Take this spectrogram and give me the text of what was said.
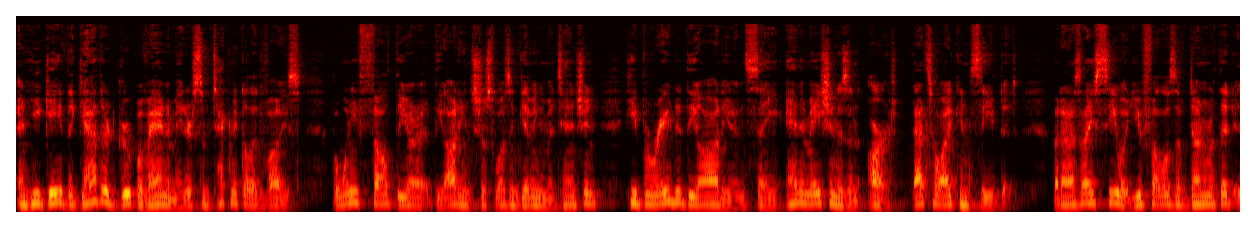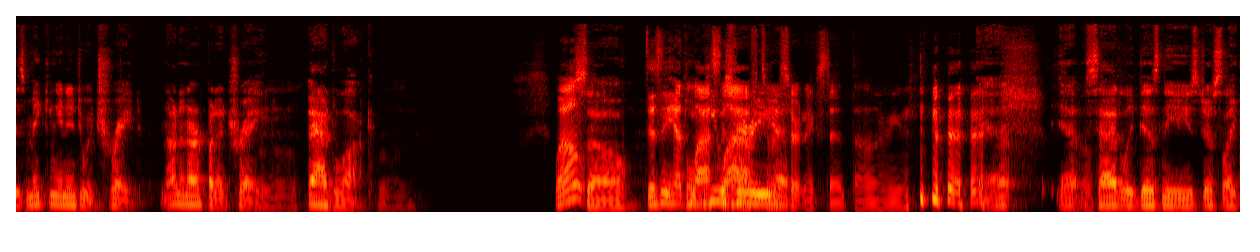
And he gave the gathered group of animators some technical advice. But when he felt the uh, the audience just wasn't giving him attention, he berated the audience, saying, "Animation is an art. That's how I conceived it. But as I see what you fellows have done with it is making it into a trade, not an art but a trade. Hmm. Bad luck." Well, So Disney had the last he laugh very, to a uh, certain extent, though. I mean, yeah, yeah. So. Sadly, Disney's just like,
